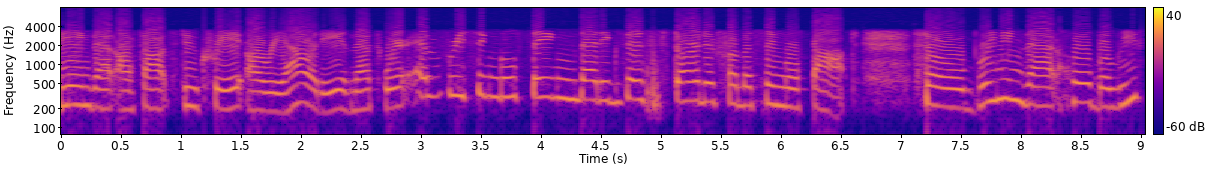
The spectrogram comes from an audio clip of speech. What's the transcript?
being that our thoughts do create our reality, and that's where every single thing that exists started from a single thought. So bringing that whole belief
